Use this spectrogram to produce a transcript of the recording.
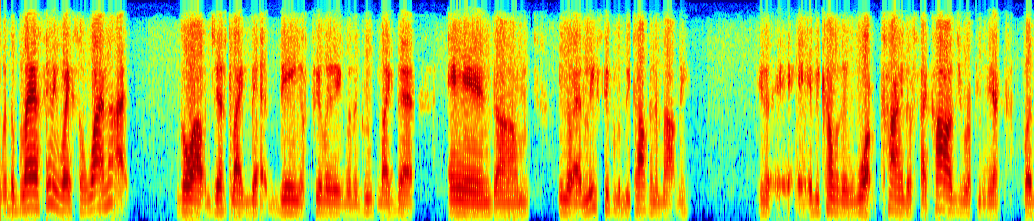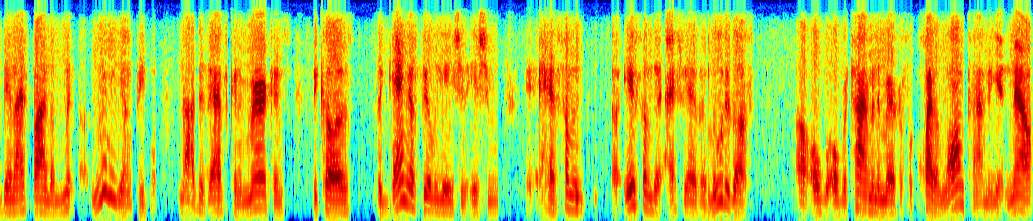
with a blast anyway. So why not go out just like that, being affiliated with a group like that, and um, you know, at least people will be talking about me. You know, it, it becomes a warped kind of psychology working there. But then I find a, many young people, not just African Americans, because the gang affiliation issue has some uh, is something that actually has eluded us uh, over over time in America for quite a long time, and yet now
